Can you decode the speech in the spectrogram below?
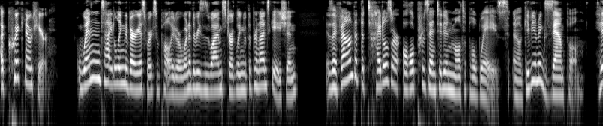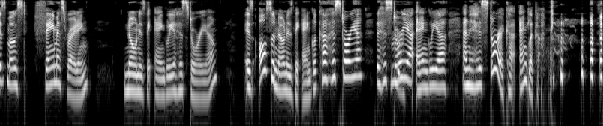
A quick note here. When titling the various works of Polydore, one of the reasons why I'm struggling with the pronunciation is I found that the titles are all presented in multiple ways. And I'll give you an example. His most famous writing, known as the Anglia Historia, is also known as the Anglica Historia, the Historia hmm. Anglia, and the Historica Anglica.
